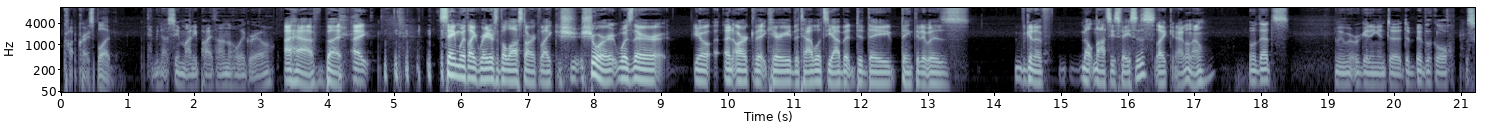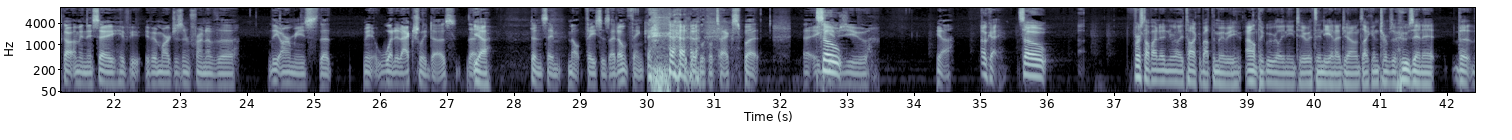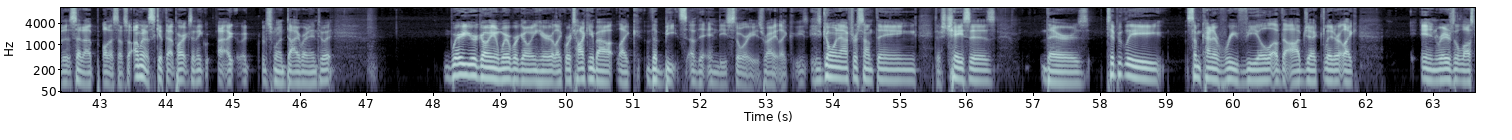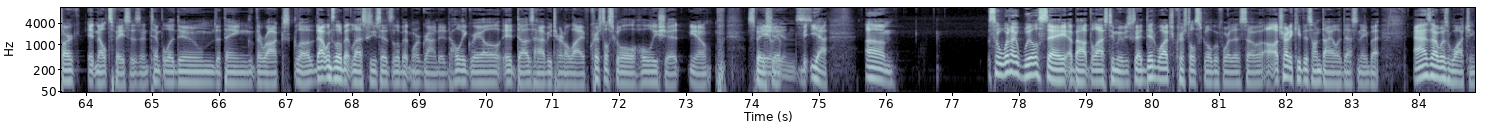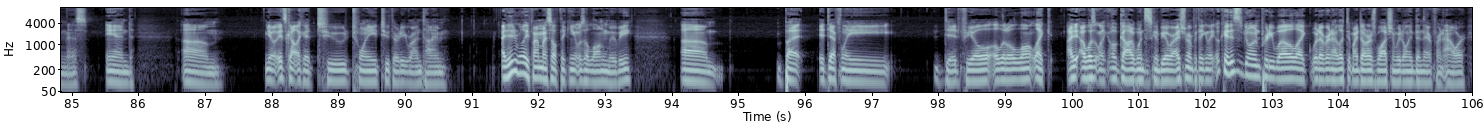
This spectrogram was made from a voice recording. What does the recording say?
caught Christ's blood. Have you not seen Monty Python, the Holy Grail? I have, but I same with like Raiders of the Lost Ark. Like sh- sure, was there you know an ark that carried the tablets? Yeah, but did they think that it was gonna f- melt Nazis' faces? Like I don't know. Well, that's. I mean, we're getting into the biblical Scott. I mean, they say if you, if it marches in front of the the armies, that I mean, what it actually does. That Yeah. doesn't say melt faces. I don't think the biblical text, but uh, it So- gives you. Yeah, Okay. So first off, I didn't really talk about the movie. I don't think we really need to. It's Indiana Jones, like in terms of who's in it, the the setup, all that stuff. So I'm going to skip that part because I think I, I just want to dive right into it. Where you're going and where we're going here, like we're talking about like the beats of the indie stories, right? Like he's, he's going after something. There's chases. There's typically some kind of reveal of the object later, like in Raiders of the Lost Ark, it melts faces. In Temple of Doom, the thing, the rocks glow. That one's a little bit less because you said it's a little bit more grounded. Holy Grail, it does have eternal life. Crystal Skull, holy shit, you know, spaceship. Aliens. Yeah. Um, so what I will say about the last two movies, because I did watch Crystal Skull before this, so I'll, I'll try to keep this on Dial of Destiny. But as I was watching this, and um, you know, it's got like a 220, 230 runtime. I didn't really find myself thinking it was a long movie. Um, but it definitely did feel a little long. Like I, I wasn't like, oh God, when's this gonna be over? I just remember thinking like, okay, this is going pretty well, like whatever. And I looked at my daughter's watch and we'd only been there for an hour.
